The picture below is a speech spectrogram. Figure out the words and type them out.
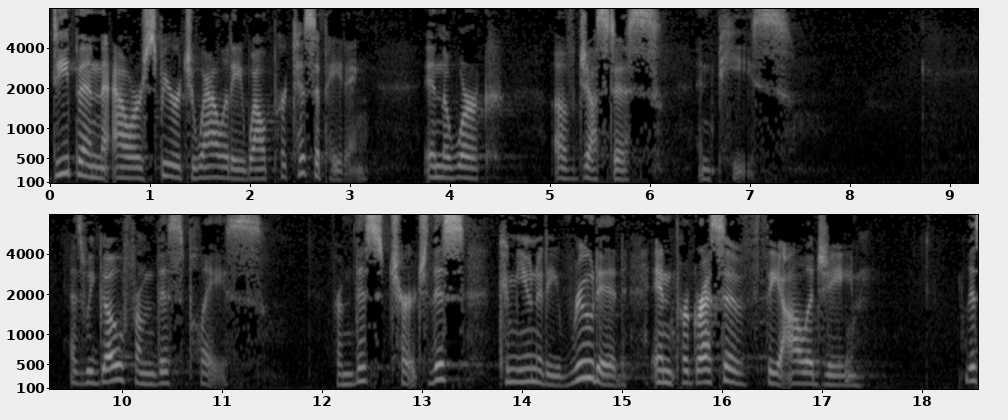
deepen our spirituality while participating in the work of justice and peace. As we go from this place, from this church, this community rooted in progressive theology, this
